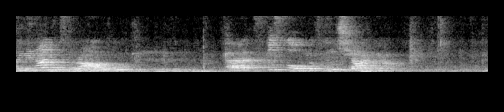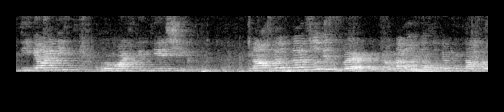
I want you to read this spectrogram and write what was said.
кримінальну справу е, стосовно втручання в діяльність громадських діячів. На неодноразові звернення народного депутата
